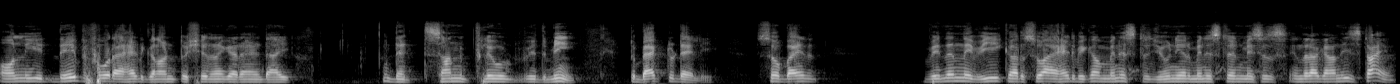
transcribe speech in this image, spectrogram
only day before I had gone to Srinagar and I, that son flew with me to back to Delhi. So by within a week or so, I had become minister, junior minister in Mrs. Indira Gandhi's time.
